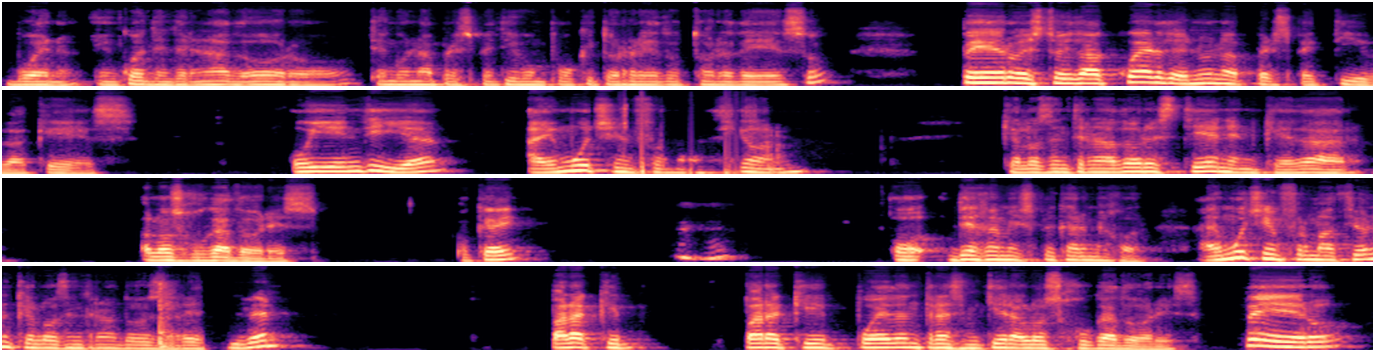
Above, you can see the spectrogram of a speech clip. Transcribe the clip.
bueno, en cuanto a entrenador, o tengo una perspectiva un poquito reductora de eso, pero estoy de acuerdo en una perspectiva que es, hoy en día hay mucha información que los entrenadores tienen que dar a los jugadores, ¿ok? O déjame explicar mejor. Hay mucha información que los entrenadores reciben para que, para que puedan transmitir a los jugadores, pero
